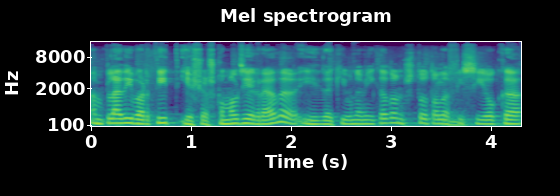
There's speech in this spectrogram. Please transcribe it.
en pla divertit, i això és com els hi agrada, i d'aquí una mica doncs, tota l'afició que,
